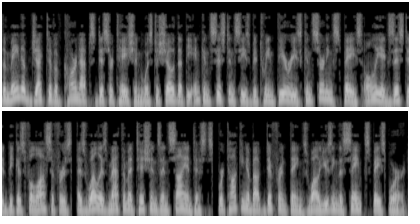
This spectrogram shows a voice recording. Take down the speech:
The main objective of Carnap's dissertation was to show that the inconsistencies between theories concerning space only existed because philosophers, as well as mathematicians and scientists, were talking about different things while using the same space word.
